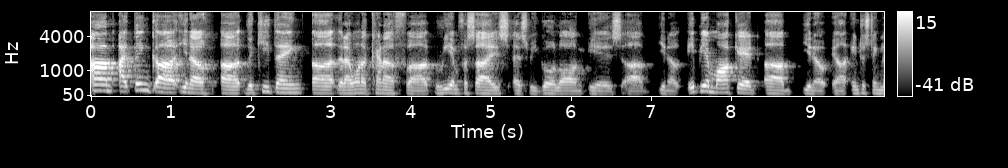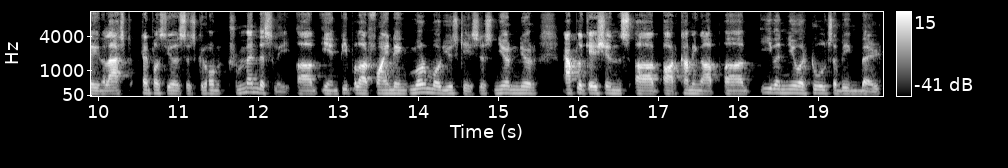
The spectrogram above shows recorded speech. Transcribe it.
Um, I think uh, you know uh, the key thing uh, that I want to kind of uh, reemphasize as we go along is uh, you know APM market um, you know uh, interestingly in the last ten plus years has grown tremendously um, and people are finding more and more use cases. Newer newer applications are coming up. even newer tools are being built.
